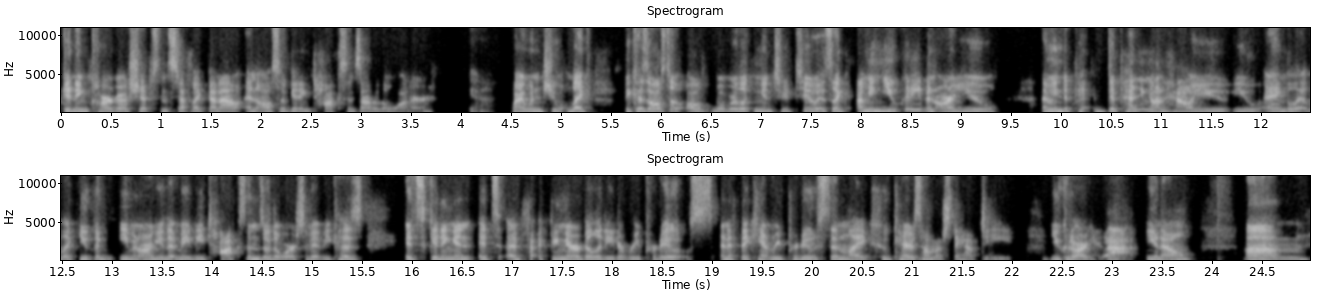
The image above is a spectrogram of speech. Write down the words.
getting cargo ships and stuff like that out and also getting toxins out of the water? Yeah. Why wouldn't you like? Because also, all what we're looking into too is like, I mean, you could even argue. I mean, dep- depending on how you you angle it, like you could even argue that maybe toxins are the worst of it because it's getting in it's affecting their ability to reproduce and if they can't reproduce then like who cares how much they have to eat you could argue that you know? Um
